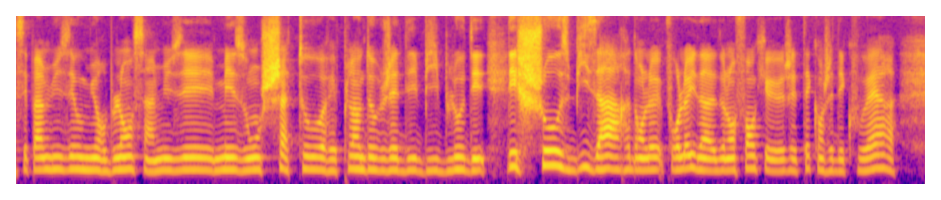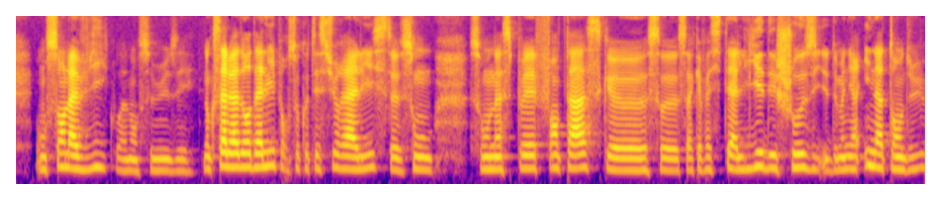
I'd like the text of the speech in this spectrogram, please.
c'est pas un musée au mur blanc, c'est un musée maison, château, avec plein d'objets, des bibelots, des, des, choses bizarres dans le, pour l'œil de l'enfant que j'étais quand j'ai découvert. On sent la vie quoi dans ce musée. Donc Salvador Dali pour ce côté surréaliste, son, son aspect fantasque, sa capacité à lier des choses de manière inattendue.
